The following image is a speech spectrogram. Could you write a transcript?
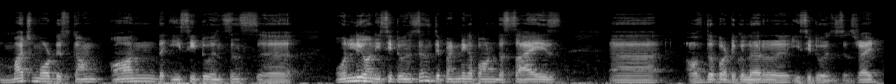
much more discount on the EC2 instance, uh, only on EC2 instance, depending upon the size uh, of the particular EC2 instance, right?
